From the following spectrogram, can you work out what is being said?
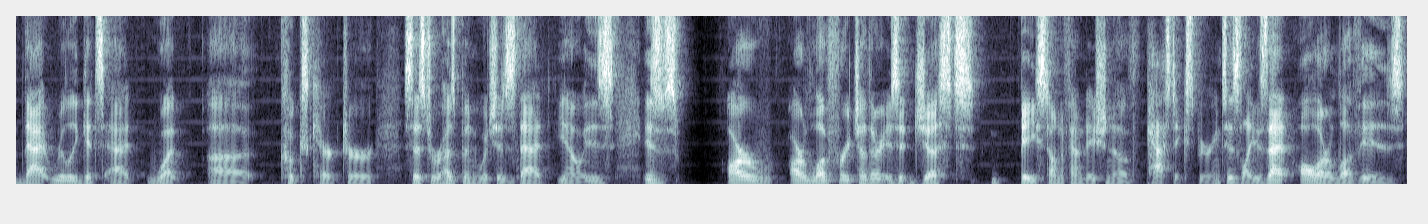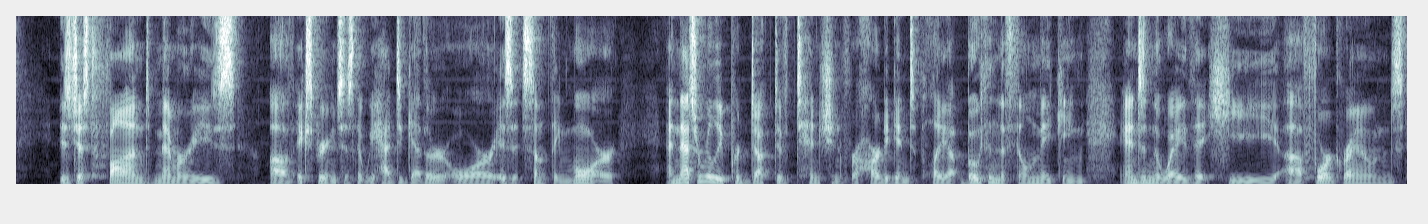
that really gets at what uh, Cooke's character says to her husband, which is that, you know, is is our our love for each other, is it just based on a foundation of past experiences? Like, is that all our love is? Is just fond memories of experiences that we had together, or is it something more? And that's a really productive tension for Hartigan to play up, both in the filmmaking and in the way that he uh, foregrounds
